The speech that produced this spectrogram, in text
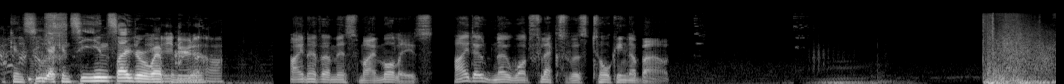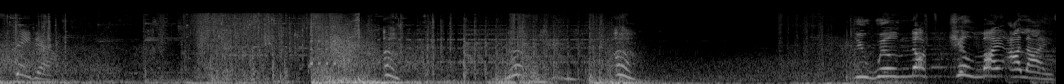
I can see, I can see inside your weapon, doing it? bro. Oh. I never miss my mollies. I don't know what Flex was talking about. Stay down. You will not kill my allies.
